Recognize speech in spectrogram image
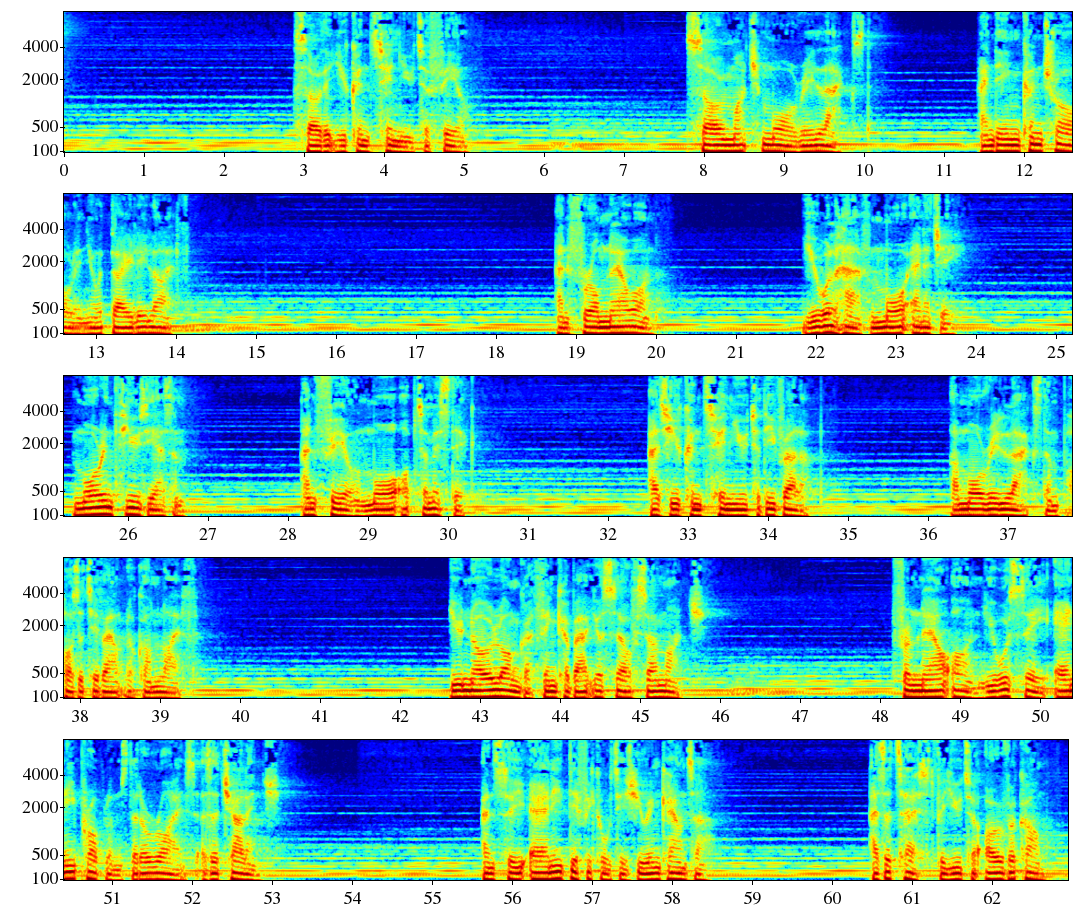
so that you continue to feel so much more relaxed and in control in your daily life. And from now on, you will have more energy, more enthusiasm, and feel more optimistic as you continue to develop a more relaxed and positive outlook on life. You no longer think about yourself so much from now on, you will see any problems that arise as a challenge and see any difficulties you encounter as a test for you to overcome.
